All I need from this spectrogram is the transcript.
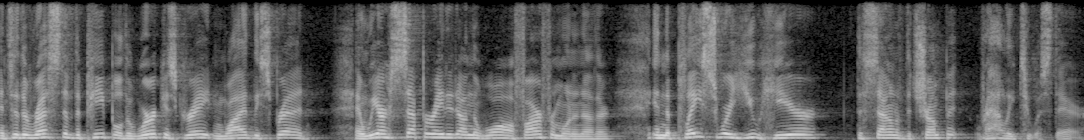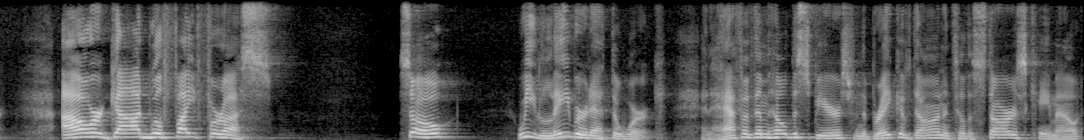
and to the rest of the people, The work is great and widely spread, and we are separated on the wall, far from one another. In the place where you hear the sound of the trumpet, rally to us there. Our God will fight for us. So we labored at the work and half of them held the spears from the break of dawn until the stars came out.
